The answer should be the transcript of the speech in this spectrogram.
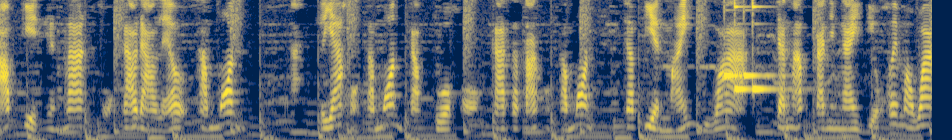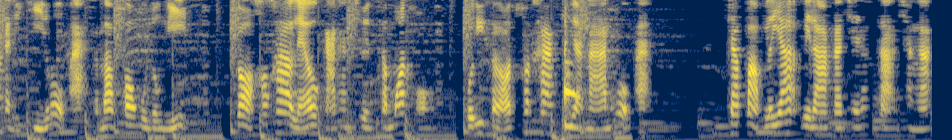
อัปเกรดทางล่างของ9ดาวแล้วซัมมอน ระยะของซัมอนกับตัวของการสตาร์ทของซัมอน จะเปลี่ยนไหมหรือว่าจะนับกันยังไง เดี๋ยวค่อยมาว่ากันอีกทีนะผมอะสำหรับข้อมูลตรงนี้ ก็คร่าวๆแล้วการทันเชิญซัมมอนของโพลีสล็อตค่อนข้างที่จะนานนะผมอะจะปรับระยะเวลาการใช้ทักษะชะงัก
